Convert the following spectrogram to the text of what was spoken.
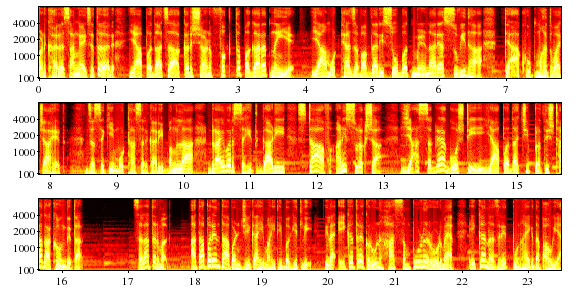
पण खरं सांगायचं तर या पदाचं आकर्षण फक्त पगारात नाहीये. या मोठ्या जबाबदारीसोबत मिळणाऱ्या सुविधा त्या खूप महत्त्वाच्या आहेत. जसं की मोठा सरकारी बंगला ड्रायव्हरसहित गाडी स्टाफ आणि सुरक्षा या सगळ्या गोष्टी या पदाची प्रतिष्ठा दाखवून देतात. चला तर मग आतापर्यंत आपण जी काही माहिती बघितली तिला एकत्र करून हा संपूर्ण रोडमॅप एका नजरेत पुन्हा एकदा पाहूया.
